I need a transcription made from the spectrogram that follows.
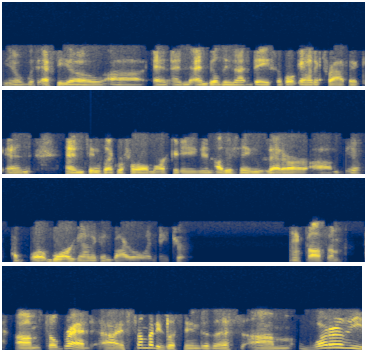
you know with SEO uh, and, and and building that base of organic traffic and and things like referral marketing and other things that are um, you know have, are more organic and viral in nature. That's awesome. Um, so, Brad, uh, if somebody's listening to this, um, what are the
